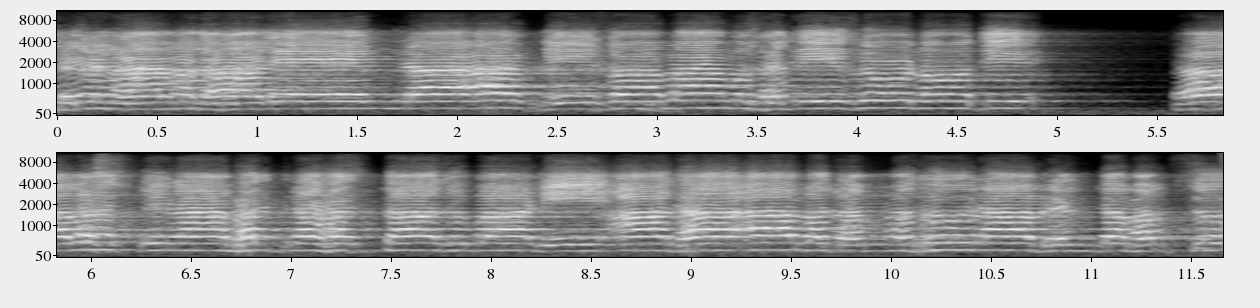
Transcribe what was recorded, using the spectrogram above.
धृषणामदालेन्द्राग्नि सोमामुसती शृणोति तावस्तिना भद्रहस्ता सुपाणी आधावतम् मधुरा वृन्दमप्सु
